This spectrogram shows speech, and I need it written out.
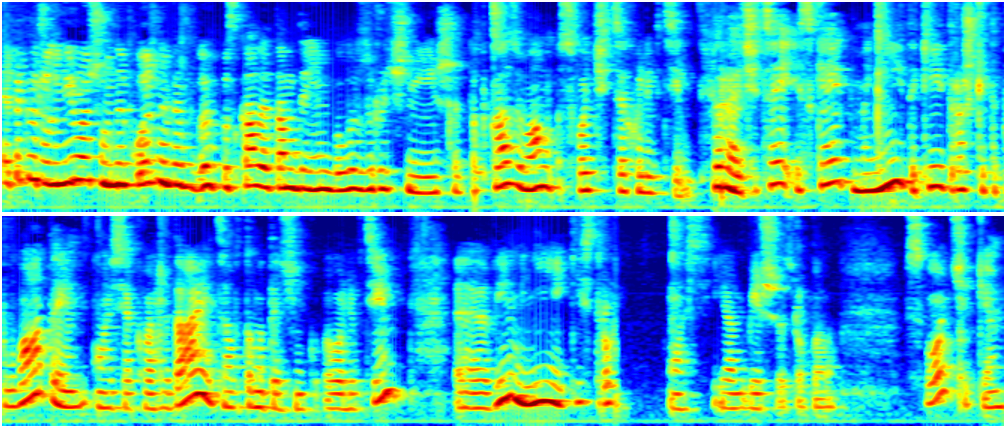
Я так зрозуміла, що вони кожне випускали там, де їм було зручніше. Показую вам сводчі цих олівців. До речі, цей Escape мені такий трошки теплуватий. Ось як виглядає, це автоматичні олівці. Е, Він мені якийсь трохи. Ось, я більше зробила сводчики.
